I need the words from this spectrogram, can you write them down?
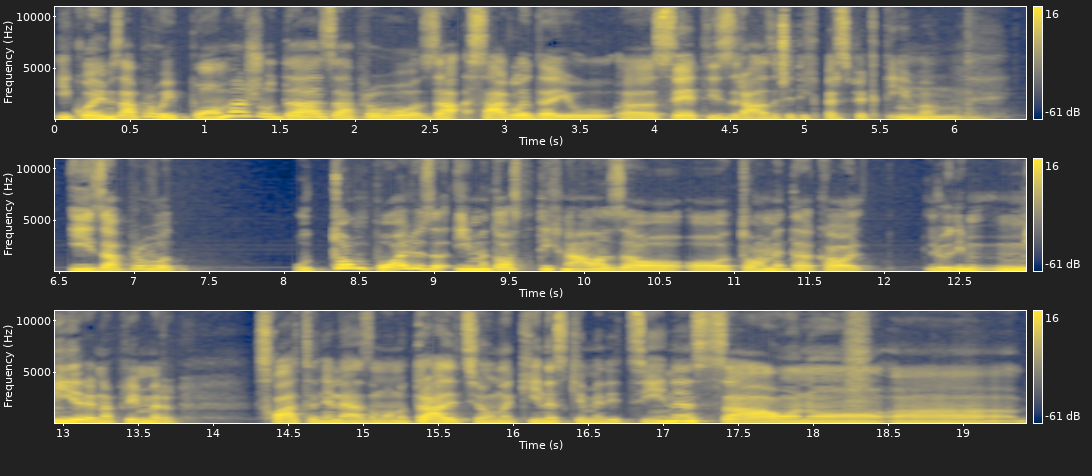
i koje im zapravo i pomažu da zapravo za, sagledaju uh, svet iz različitih perspektiva. Mm. I zapravo u tom polju ima dosta tih nalaza o, o tome da kao ljudi mire, na primer, shvatanje, ne znam, ono, tradicionalne kineske medicine sa ono, uh,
